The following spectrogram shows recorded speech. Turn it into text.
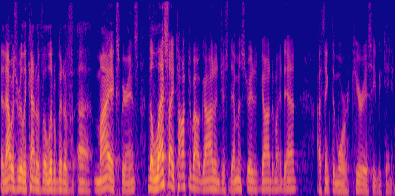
And that was really kind of a little bit of uh, my experience. The less I talked about God and just demonstrated God to my dad, I think the more curious he became.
